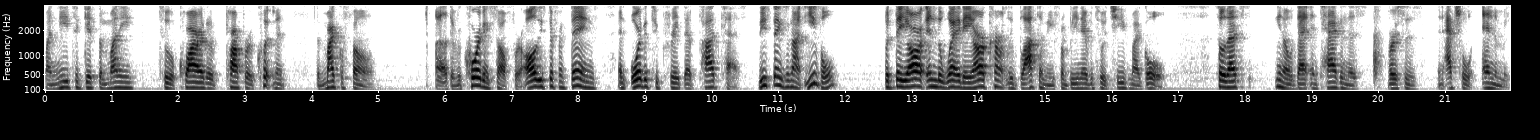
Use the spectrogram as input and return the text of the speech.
my need to get the money to acquire the proper equipment, the microphone, uh, the recording software, all these different things in order to create that podcast. These things are not evil, but they are in the way. They are currently blocking me from being able to achieve my goal. So that's, you know, that antagonist versus an actual enemy.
